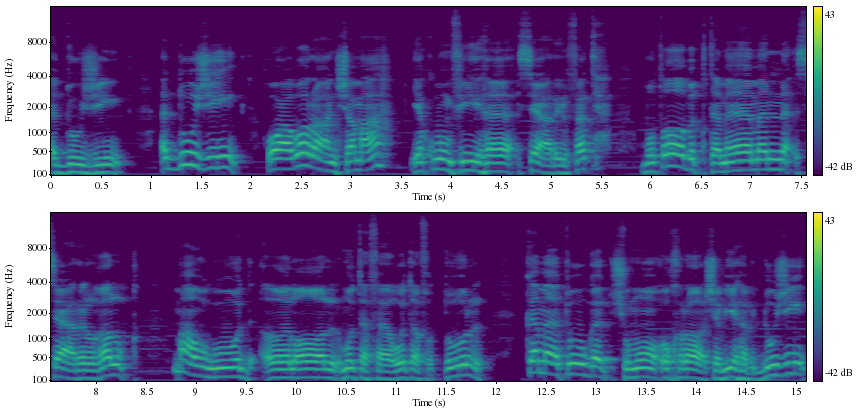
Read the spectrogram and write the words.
الدوجي؟ الدوجي هو عبارة عن شمعة يكون فيها سعر الفتح مطابق تماماً سعر الغلق مع وجود ظلال متفاوتة في الطول كما توجد شموع أخرى شبيهة بالدوجي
